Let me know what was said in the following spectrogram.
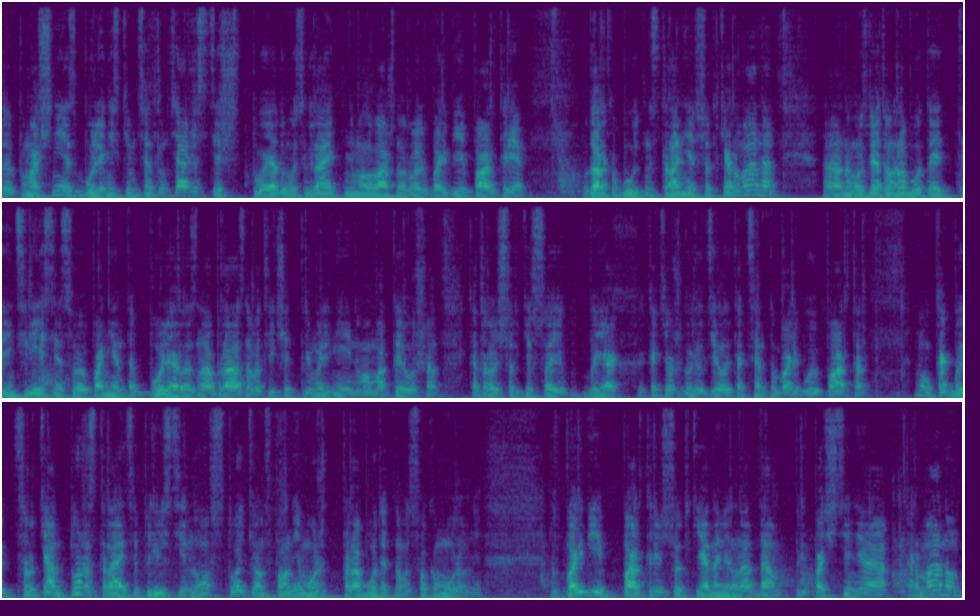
э, помощнее, с более низким центром тяжести, что, я думаю, сыграет немаловажную роль в борьбе и партере. Ударка будет на стороне все-таки Армана. Э, на мой взгляд, он работает интереснее своего оппонента, более разнообразно, в отличие от прямолинейного Матеуша, который все-таки в своих боях, как я уже говорил, делает акцент на борьбу и партер. Ну, как бы Царукян тоже старается перевести, но в стойке он вполне может поработать на высоком уровне. В борьбе партере все-таки я, наверное, отдам предпочтение Арману.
